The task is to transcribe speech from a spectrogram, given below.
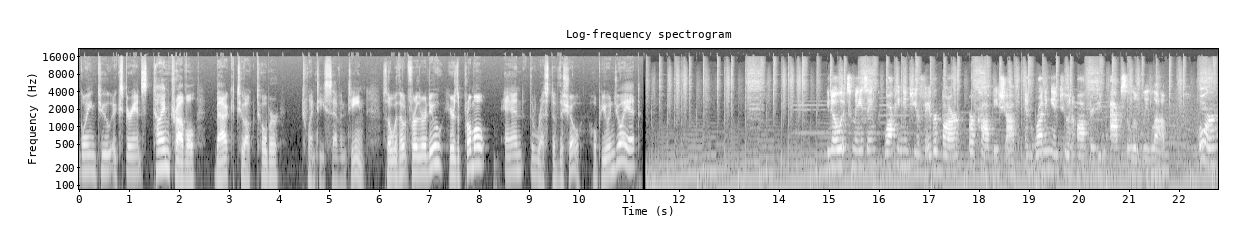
going to experience time travel back to October 2017. So without further ado, here's a promo and the rest of the show. Hope you enjoy it. You know what's amazing? Walking into your favorite bar or coffee shop and running into an author you absolutely love. Or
